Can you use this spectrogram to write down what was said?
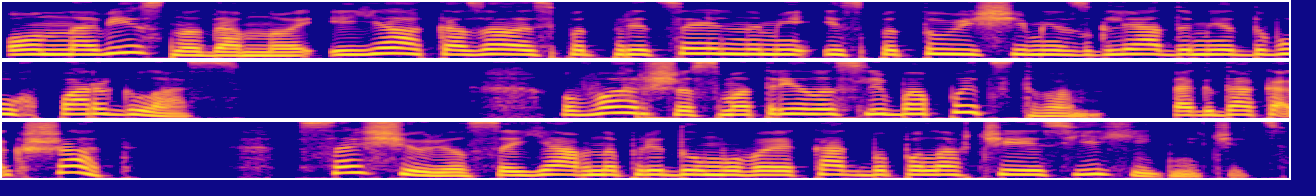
Он навис надо мной, и я оказалась под прицельными, испытующими взглядами двух пар глаз. Варша смотрела с любопытством, тогда как Шат сощурился, явно придумывая, как бы половчее съехидничать.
